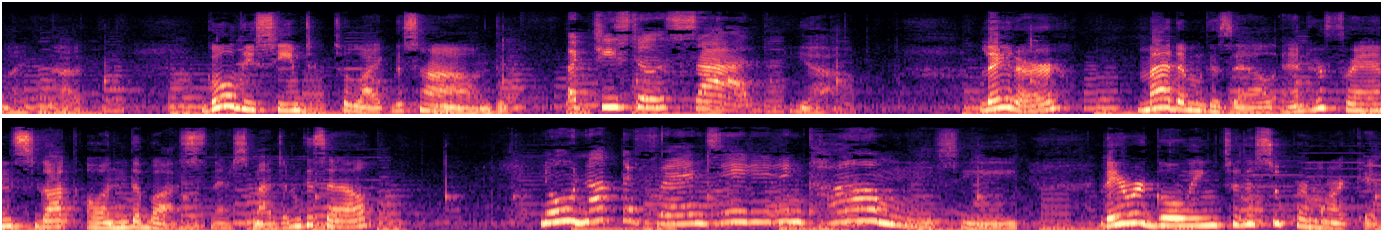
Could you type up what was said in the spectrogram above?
like that. Goldie seemed to like the sound. But she's still sad. Yeah. Later, Madame Gazelle and her friends got on the bus. There's Madame Gazelle. No, not the friends. They didn't come. I See, they were going to the supermarket.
